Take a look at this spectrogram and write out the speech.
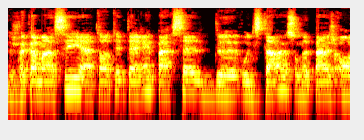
je vais commencer à tenter le terrain par celle d'auditeurs sur notre page On.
